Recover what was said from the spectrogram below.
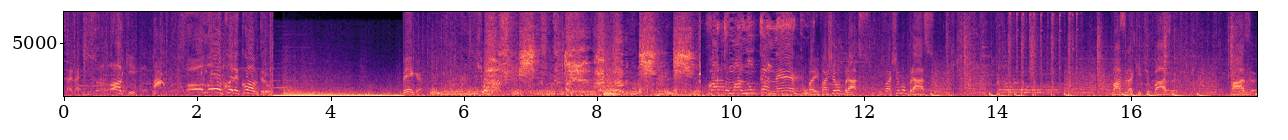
Sai daqui só Loki! Ô, louco, helicóptero! Pega! Vai tomar num caneco. Vai, enfaixamos o braço. Enfaixamos o braço. Vaza daqui, tio. Vaza. Vaza.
